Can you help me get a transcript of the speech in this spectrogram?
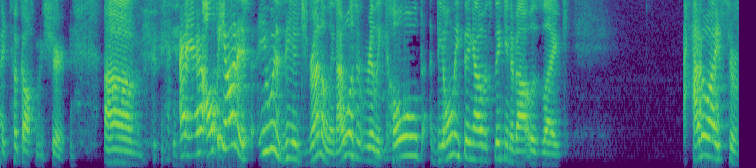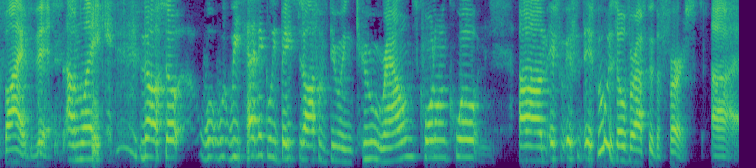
I took off my shirt. Um, I, I'll be honest, it was the adrenaline. I wasn't really cold. The only thing I was thinking about was like, how do I survive this? I'm like, no. So we technically based it off of doing two rounds, quote unquote. Um, if if if it was over after the first, uh,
